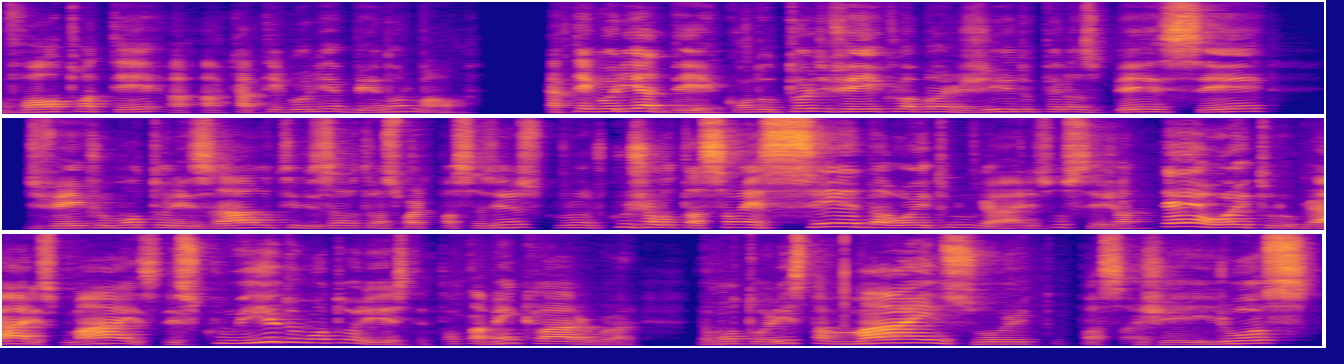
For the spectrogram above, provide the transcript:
voltam a ter a, a, categoria B normal. Categoria D, condutor de veículo abrangido pelas BC de veículo motorizado utilizando transporte de passageiros cuja lotação exceda oito lugares, ou seja, até oito lugares, mais excluído o motorista. Então tá bem claro agora. É o motorista mais oito passageiros.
